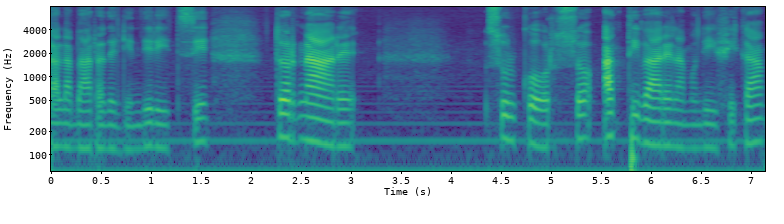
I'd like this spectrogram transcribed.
dalla barra degli indirizzi, tornare sul corso, attivare la modifica,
